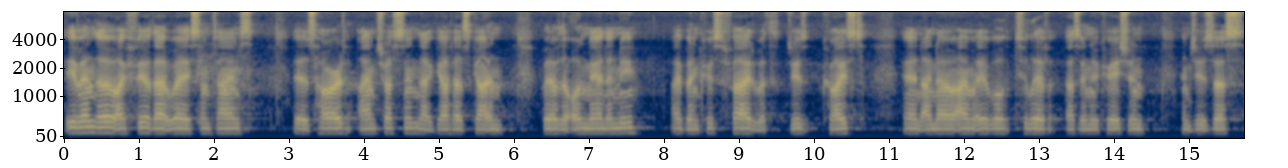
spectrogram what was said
Even though I feel that way sometimes, it is hard. I am trusting that God has gotten rid of the old man in me. I've been crucified with Jesus Christ, and I know I'm able to live as a new creation in Jesus.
